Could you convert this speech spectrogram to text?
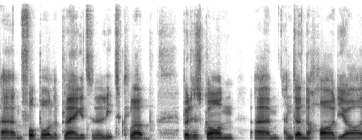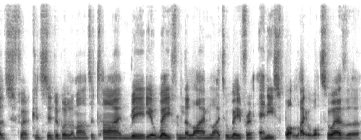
um, footballer playing at an elite club, but has gone um, and done the hard yards for a considerable amount of time, really away from the limelight, away from any spotlight whatsoever,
